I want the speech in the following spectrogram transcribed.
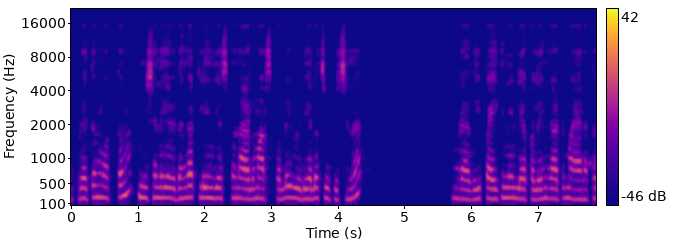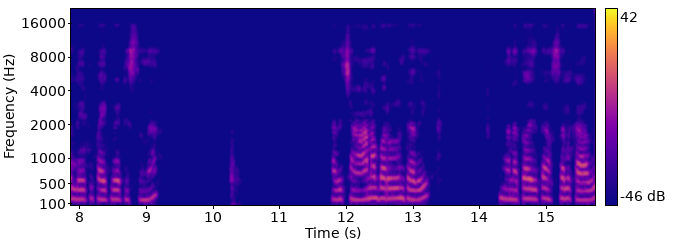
ఇప్పుడైతే మొత్తం మిషన్ ఏ విధంగా క్లీన్ చేసుకొని ఆయిల్ మార్చుకోవాలి ఈ వీడియోలో చూపించిన. ఇంకా అది పైకి నేను లేపలేను కాబట్టి మా ఆయనతో లేపి పైకి పెట్టిస్తున్నా. అది చాలా బరువు ఉంటుంది. మనతో అయితే అస్సలు కాదు.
